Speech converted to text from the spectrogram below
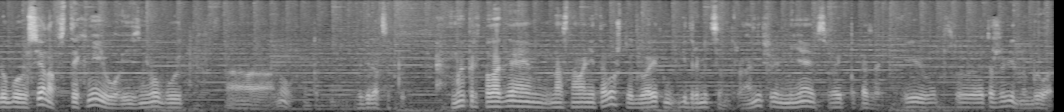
любую сено, встряхни его, и из него будет а, ну, выделяться пыль. Мы предполагаем на основании того, что говорит гидромедцентр. Они все время меняют свои показания. И вот э, это же видно было.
